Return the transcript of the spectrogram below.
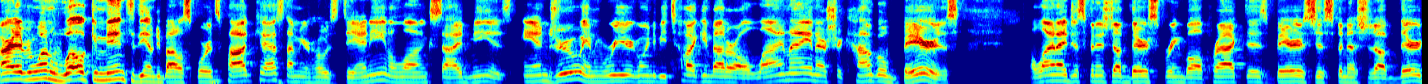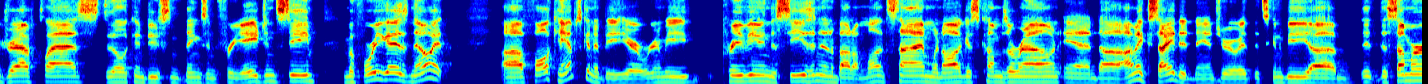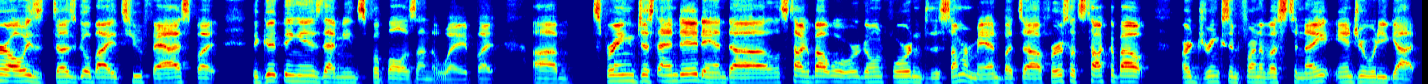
All right, everyone, welcome into the Empty Bottle Sports Podcast. I'm your host, Danny, and alongside me is Andrew, and we are going to be talking about our Illini and our Chicago Bears. Illini just finished up their spring ball practice. Bears just finished up their draft class, still can do some things in free agency. And before you guys know it, uh, fall camp's going to be here. We're going to be previewing the season in about a month's time when August comes around, and uh, I'm excited, Andrew. It, it's going to be um, it, the summer always does go by too fast, but the good thing is that means football is on the way. But um, spring just ended, and uh, let's talk about what we're going forward into the summer, man. But uh, first, let's talk about our drinks in front of us tonight. Andrew, what do you got?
